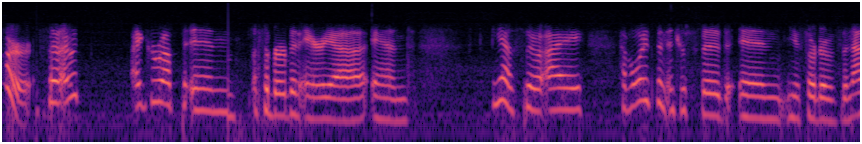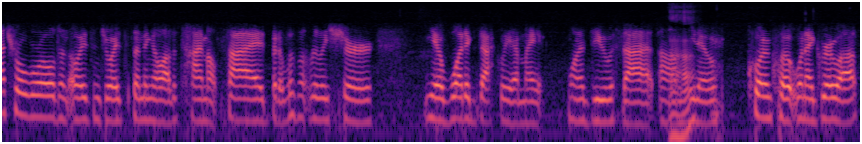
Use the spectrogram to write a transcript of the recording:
Sure. So, I was I grew up in a suburban area, and yeah, so I have always been interested in you know sort of the natural world, and always enjoyed spending a lot of time outside. But I wasn't really sure, you know, what exactly I might want to do with that. Um, Uh-huh. You know, quote unquote, when I grow up.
